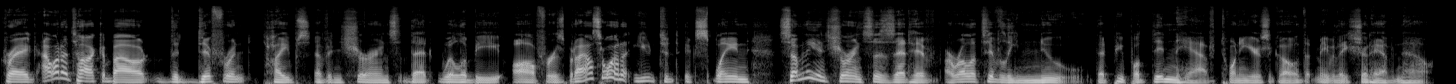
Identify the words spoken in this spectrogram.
Craig, I want to talk about the different types of insurance that Willoughby offers, but I also want you to explain some of the insurances that have are relatively new that people didn't have 20 years ago that maybe they should have now.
